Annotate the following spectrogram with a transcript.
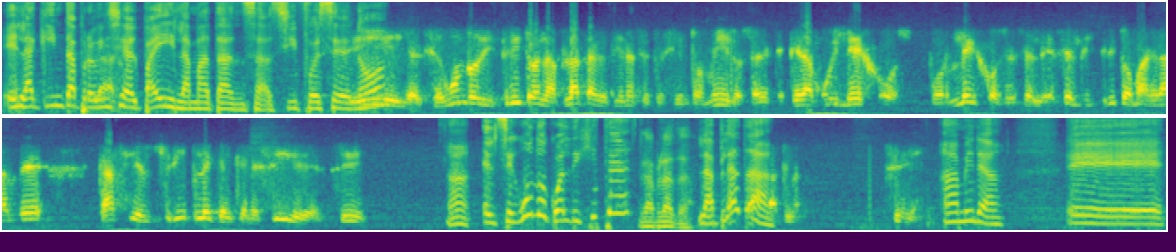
es la quinta provincia del país, La Matanza, si fuese, ¿no? Sí, y el segundo distrito es La Plata que tiene 700.000, o sea, te queda muy lejos, por lejos, es el, es el distrito más grande, casi el triple que el que le sigue, sí. Ah, ¿El segundo cuál dijiste? La Plata. ¿La Plata? La Pla- sí. Ah, mira. Eh,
